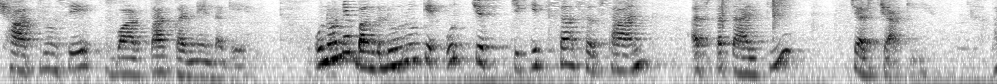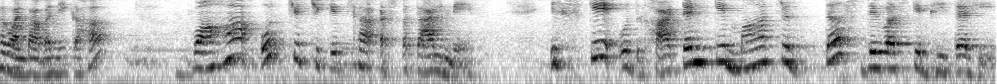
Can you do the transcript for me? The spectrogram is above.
छात्रों से वार्ता करने लगे। उन्होंने बंगलुरु के उच्च चिकित्सा संस्थान अस्पताल की चर्चा की। भगवान बाबा ने कहा, वहाँ उच्च चिकित्सा अस्पताल में इसके उद्घाटन के मात्र दस दिवस के भीतर ही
